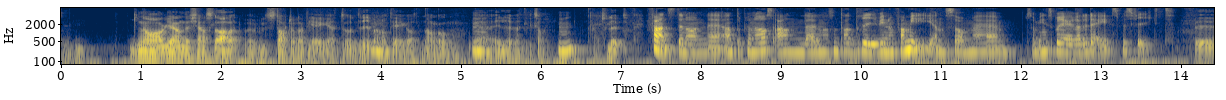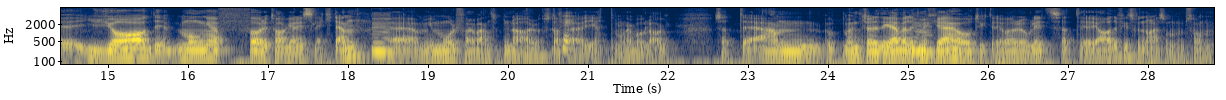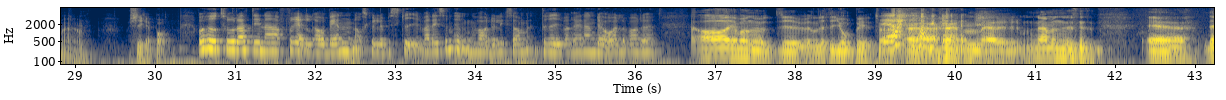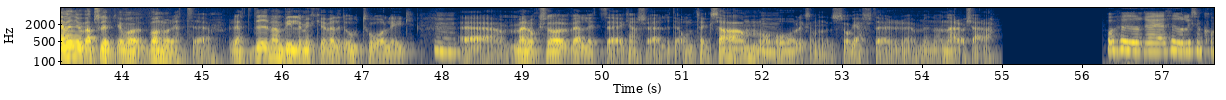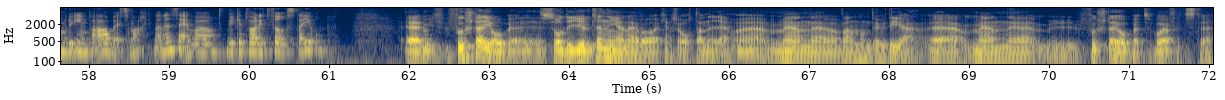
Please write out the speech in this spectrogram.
gnagande känsla av att starta något eget och driva Mm. något eget någon gång Mm. eh, i livet. Liksom. Mm. Absolut. Fanns det någon eh, entreprenörsanda eller något sånt här driv inom familjen som, eh, som inspirerade dig specifikt? Eh, ja, det är många företagare i släkten. Mm. Eh, min morfar var entreprenör och startade Okej. jättemånga bolag. Så att eh, han uppmuntrade det väldigt Mm. mycket och tyckte det var roligt. Så att ja, det finns väl några som, som kikat på. Och hur tror du att dina föräldrar och vänner skulle beskriva dig som ung? Var du liksom driven redan då eller var du... Ja, jag var nog driven lite jobbig tror jag. Ja, nej men Eh, nej men absolut, jag var, var nog rätt, eh, rätt driven, ville mycket, väldigt otålig. Mm. Eh, men också väldigt eh, kanske lite omtänksam och, Mm. och liksom såg efter eh, mina nära och kära. Och hur, eh, hur liksom kom du in på arbetsmarknaden sen? Vad, vilket var ditt första jobb? Eh, första jobb, eh, sålde jultidningar när jag var kanske 8-9 eh, men eh, vann någon DVD. Eh, men eh, första jobbet var jag faktiskt eh,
